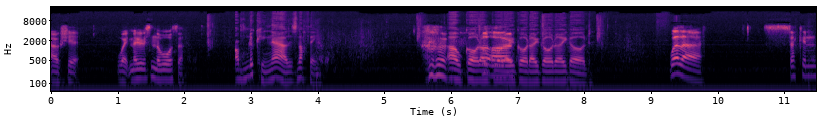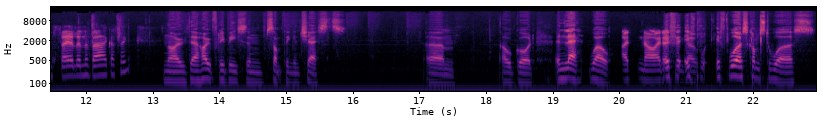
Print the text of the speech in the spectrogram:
Oh shit. Wait, maybe it's in the water. I'm looking now. There's nothing. Oh god! Oh god! Oh god! Oh god! Oh god! Well, uh, second fail in the bag, I think. No, there hopefully be some something in chests. Um. Oh god! Unless, well, I no, I don't if think if so. if worse comes to worse,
